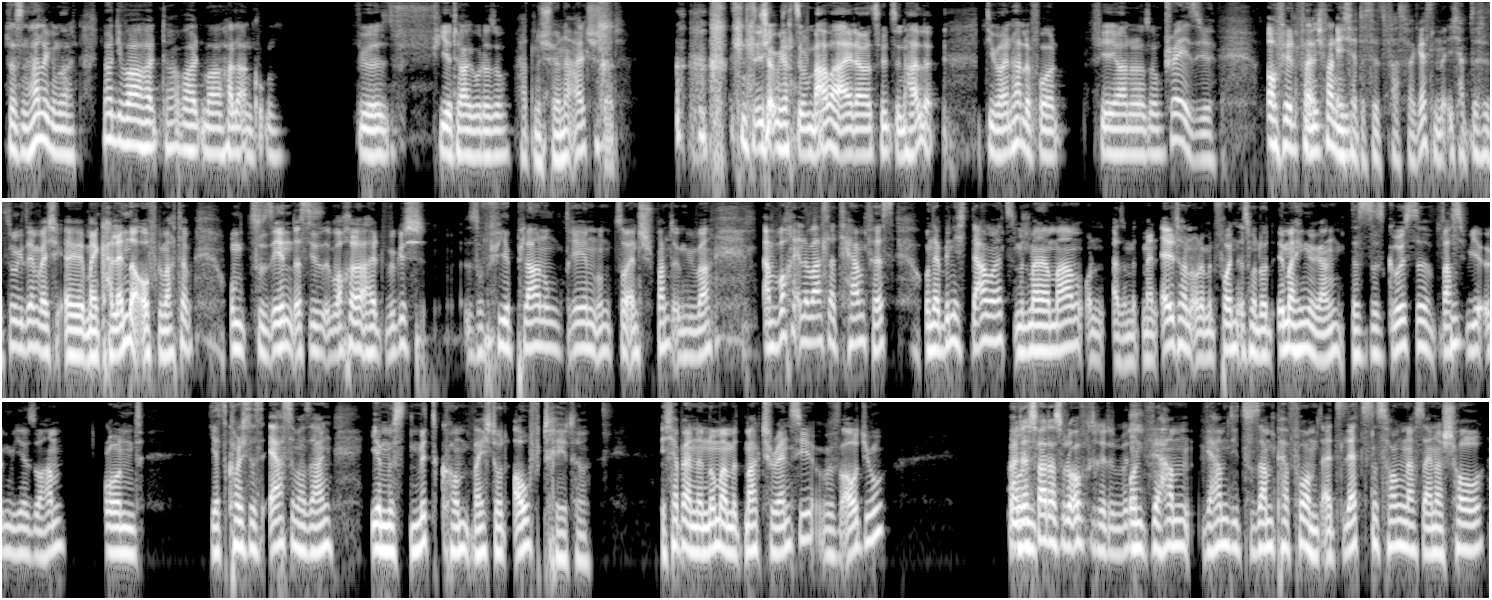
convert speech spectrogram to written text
Was hast du in Halle gemacht? Ja, die war halt, war halt mal Halle angucken. Für vier Tage oder so. Hat eine schöne Altstadt. ich habe gedacht so, Mama, Alter, was willst du in Halle? Die war in Halle vor vier Jahren oder so. Crazy. Auf jeden Fall. Fand ich funny. ich hätte das jetzt fast vergessen. Ich habe das jetzt nur gesehen, weil ich äh, meinen Kalender aufgemacht habe, um zu sehen, dass diese Woche halt wirklich so viel Planung drehen und so entspannt irgendwie war. Am Wochenende war es Laternenfest und da bin ich damals mit meiner Mom und also mit meinen Eltern oder mit Freunden ist man dort immer hingegangen. Das ist das Größte, was wir irgendwie hier so haben. Und jetzt konnte ich das erste Mal sagen, ihr müsst mitkommen, weil ich dort auftrete. Ich habe ja eine Nummer mit Mark Terenzi, Without You. Aber Und- das war das, wo du aufgetreten bist. und wir haben, wir haben die zusammen performt als letzten Song nach seiner Show.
